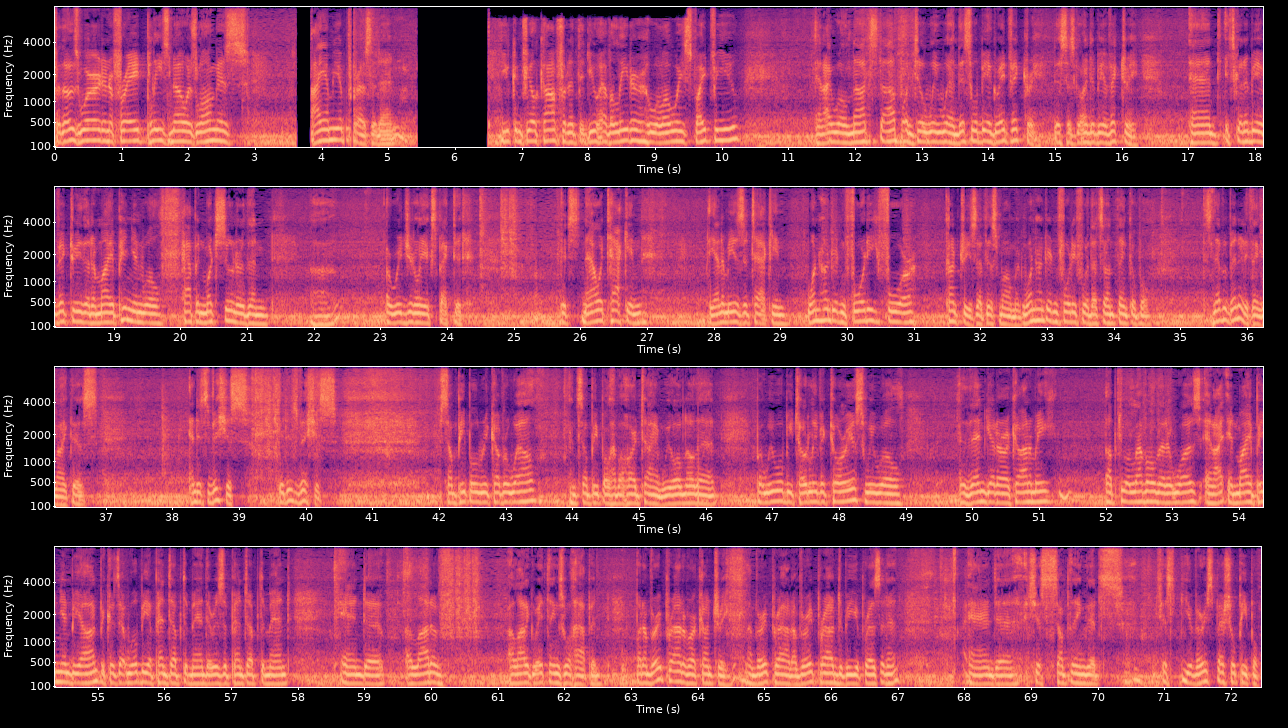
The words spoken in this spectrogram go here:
For those worried and afraid please know as long as i am your president you can feel confident that you have a leader who will always fight for you. And I will not stop until we win. This will be a great victory. This is going to be a victory. And it's going to be a victory that, in my opinion, will happen much sooner than uh, originally expected. It's now attacking, the enemy is attacking 144 countries at this moment. 144, that's unthinkable. There's never been anything like this. And it's vicious. It is vicious. Some people recover well, and some people have a hard time. We all know that. But we will be totally victorious. We will then get our economy up to a level that it was, and I, in my opinion, beyond, because that will be a pent up demand. There is a pent up demand, and uh, a lot of a lot of great things will happen. But I'm very proud of our country. I'm very proud. I'm very proud to be your president. And uh, it's just something that's just, you're very special people.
